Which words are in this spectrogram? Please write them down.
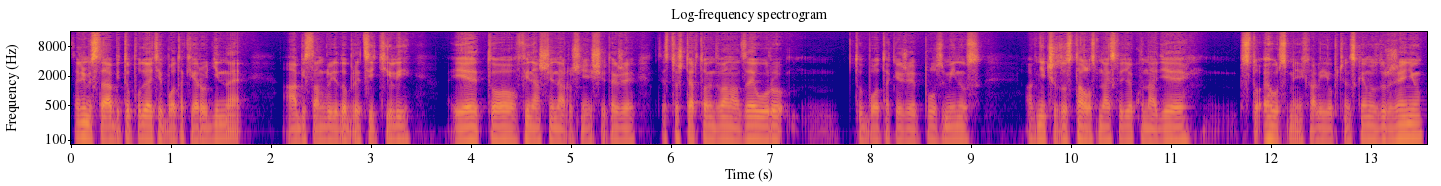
Snažíme sa, aby to podujatie bolo také rodinné a aby sa tam ľudia dobre cítili. Je to finančne náročnejšie, takže cez to štartové 12 eur, to bolo také, že plus minus. Ak niečo zostalo, sme na svetelku nádeje, 100 eur sme nechali občianskému združeniu.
